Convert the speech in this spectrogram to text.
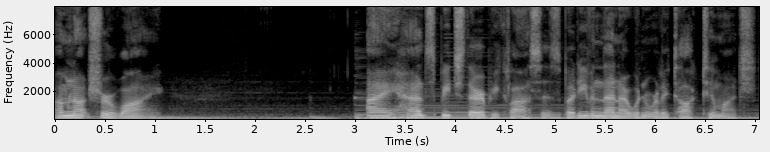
I'm not sure why. I had speech therapy classes, but even then, I wouldn't really talk too much.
